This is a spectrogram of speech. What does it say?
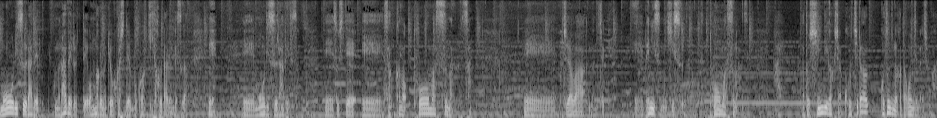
モーリス・ラベル。このラベルって音楽の教科書で僕は聞いたことあるんですが、え、えー、モーリス・ラベルさん。えー、そして、え、作家のトーマスマンさん。え、こちらは、何でしたっけ、え、ベニスに指数とかトーマスマンさん。はい。あと、心理学者。こちら、ご存知の方多いんじゃないでしょうか。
